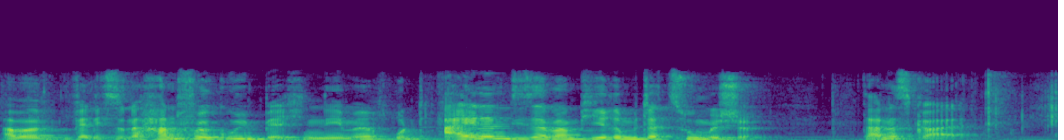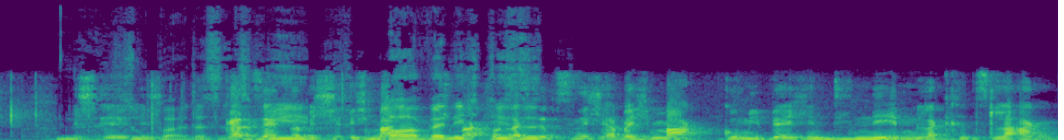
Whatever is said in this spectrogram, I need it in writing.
aber wenn ich so eine Handvoll Gummibärchen nehme und einen dieser Vampire mit dazu mische, dann ist geil. Ich, super, ich, das ist ganz seltsam. Ich, ich mag, oh, wenn ich, mag ich diese, Lakritz nicht, aber ich mag Gummibärchen, die neben Lakritz lagen.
